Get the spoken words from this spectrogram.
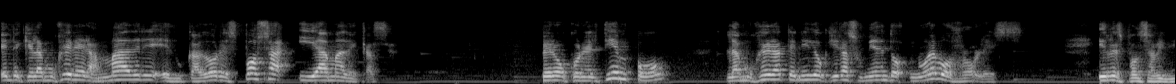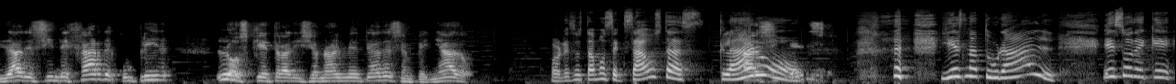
el de que la mujer era madre, educadora, esposa y ama de casa. Pero con el tiempo, la mujer ha tenido que ir asumiendo nuevos roles y responsabilidades sin dejar de cumplir los que tradicionalmente ha desempeñado. Por eso estamos exhaustas, claro. y es natural. Eso de que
